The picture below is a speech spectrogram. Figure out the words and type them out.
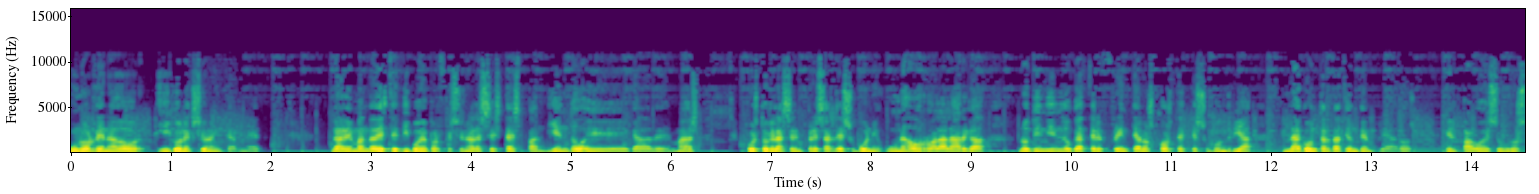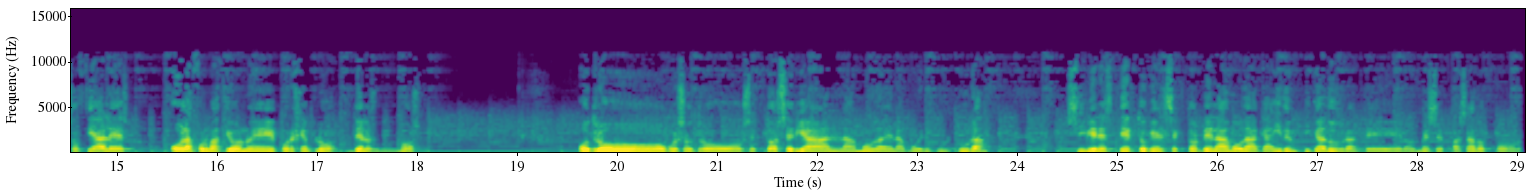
un ordenador y conexión a Internet. La demanda de este tipo de profesionales se está expandiendo eh, cada vez más puesto que las empresas les supone un ahorro a la larga, no teniendo que hacer frente a los costes que supondría la contratación de empleados, el pago de seguros sociales o la formación, eh, por ejemplo, de los mismos. Otro, pues otro sector sería la moda de la puericultura. Si bien es cierto que el sector de la moda ha caído en picado durante los meses pasados por,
